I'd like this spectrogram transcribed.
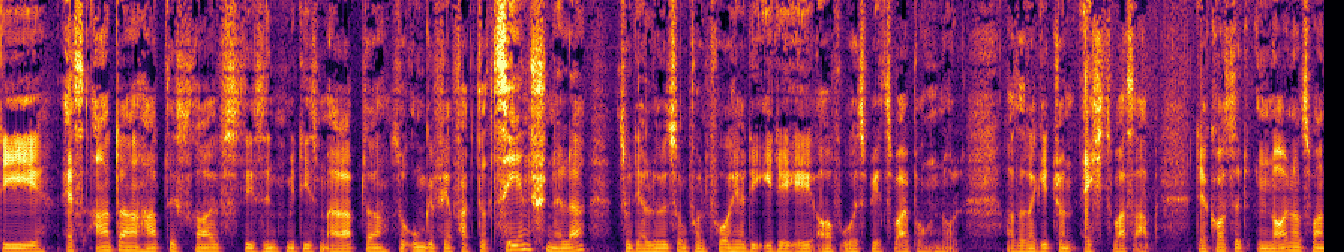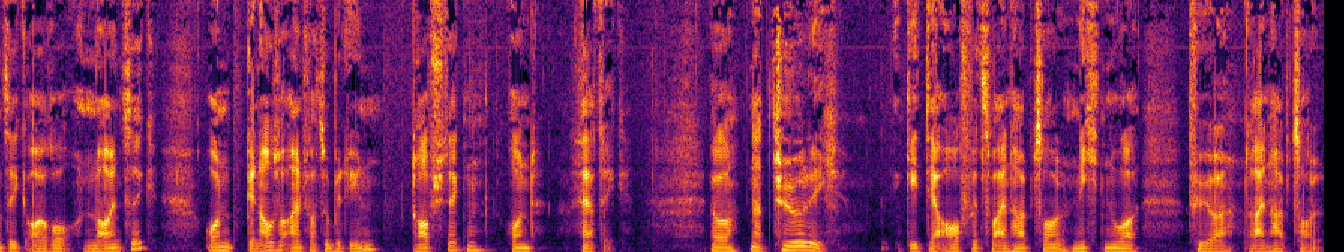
Die SATA Harddisk Drives, die sind mit diesem Adapter so ungefähr Faktor 10 schneller zu der Lösung von vorher, die IDE auf USB 2.0. Also da geht schon echt was ab. Der kostet 29,90 Euro und genauso einfach zu bedienen, draufstecken und fertig. Äh, natürlich geht der auch für zweieinhalb Zoll, nicht nur für dreieinhalb Zoll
